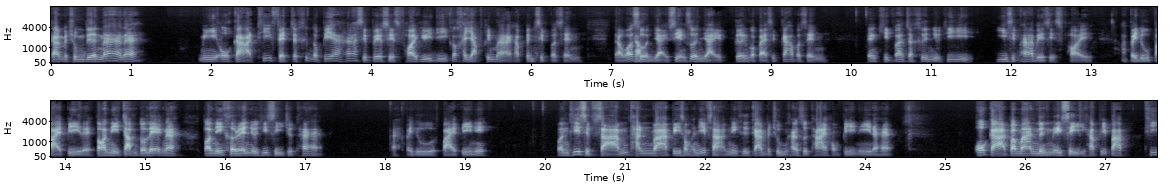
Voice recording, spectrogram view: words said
การประชุมเดือนหน้านะ มีโอกาสที่เฟดจะขึ้นดอกเบี้ย 50 basis point อยู่ดีก็ขยับขึ้นมาครับเป็น 10%แต่ว่าส่วนใหญ่เสียงส่วนใหญ่เกินกว่า 89%ยังคิดว่าจะขึ้นอยู่ที่ 25 basis point ไปดูปลายปีเลย ตอนนี้จำตัวเลขนะ ตอนนี้ current อยู่ที่ 4.5ไปดูปลายปีนี้ วันที่ 13ธันวาปี 2023 นี้คือการประชุมครั้งสุดท้ายของปีนี้นะฮะ โอกาสประมาณ 1 ใน 4 ครับพี่ปับ๊บที่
